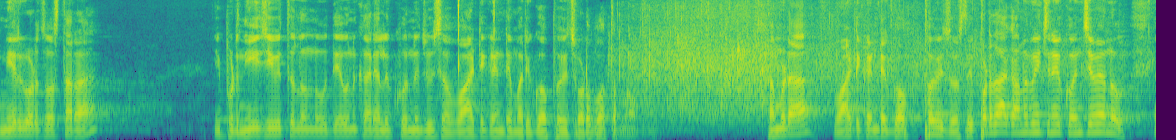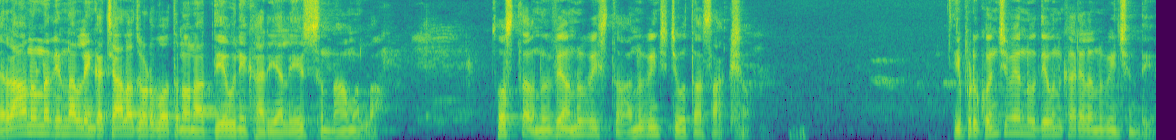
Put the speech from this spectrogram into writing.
మీరు కూడా చూస్తారా? ఇప్పుడు నీ జీవితంలో నువ్వు దేవుని కార్యాలు కొన్ని చూసావు వాటికంటే మరి గొప్పవి చూడబోతున్నావు. తమ్ముడా వాటికంటే గొప్పవి చూస్తావు ఇప్పటిదాకా అనుభవించినవి కొంచెమే నువ్వు. రానున్న దినాల్లో ఇంకా చాలా చూడబోతున్నావు నా దేవుని కార్యాలు. వేస్తున్నామల్లా చూస్తావు నువ్వే అనుభవిస్తావు. అనుభవించి చెబుతావు సాక్ష్యం. ఇప్పుడు కొంచెమే నువ్వు దేవుని కార్యాలు అనుభవించింది.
